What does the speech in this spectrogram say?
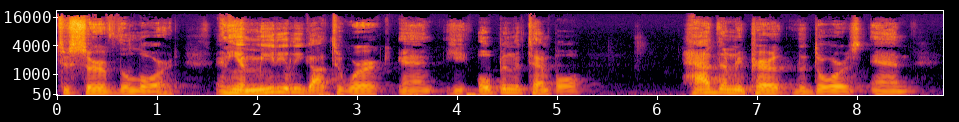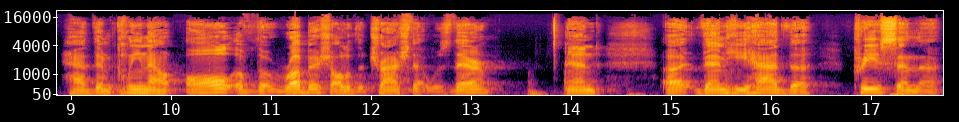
to serve the Lord. And he immediately got to work and he opened the temple, had them repair the doors, and had them clean out all of the rubbish, all of the trash that was there. And uh, then he had the priests and the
